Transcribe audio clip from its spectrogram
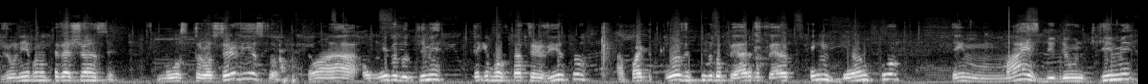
Juninho, quando teve a chance, mostrou serviço. Então a, o nível do time tem que mostrar serviço. A parte positiva do PR, que o tem banco, tem mais de, de um time.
